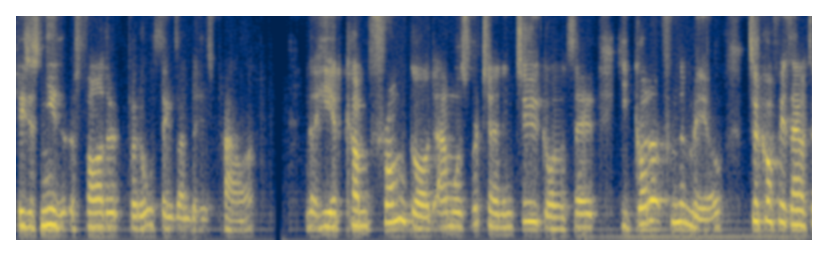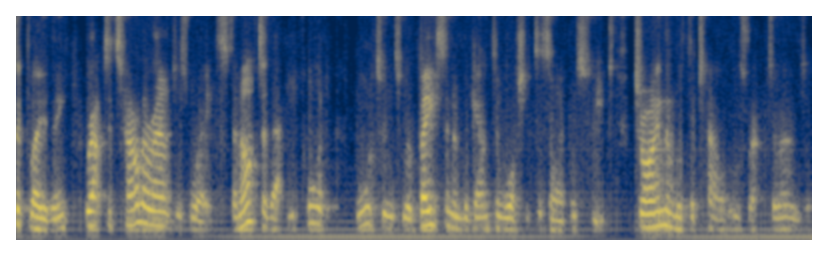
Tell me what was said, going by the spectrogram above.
Jesus knew that the Father had put all things under his power, that he had come from God and was returning to God. So he got up from the meal, took off his outer clothing, wrapped a towel around his waist, and after that he poured water into a basin and began to wash his disciples' feet, drying them with the towel that was wrapped around him.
